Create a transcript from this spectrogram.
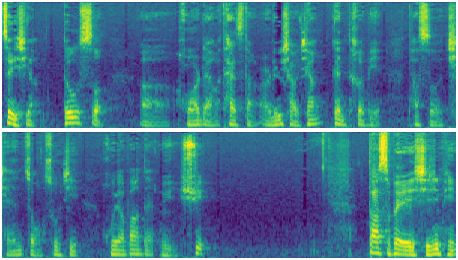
这些啊都是呃红二代和太子党，而刘小江更特别，他是前总书记胡耀邦的女婿。当时被习近平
